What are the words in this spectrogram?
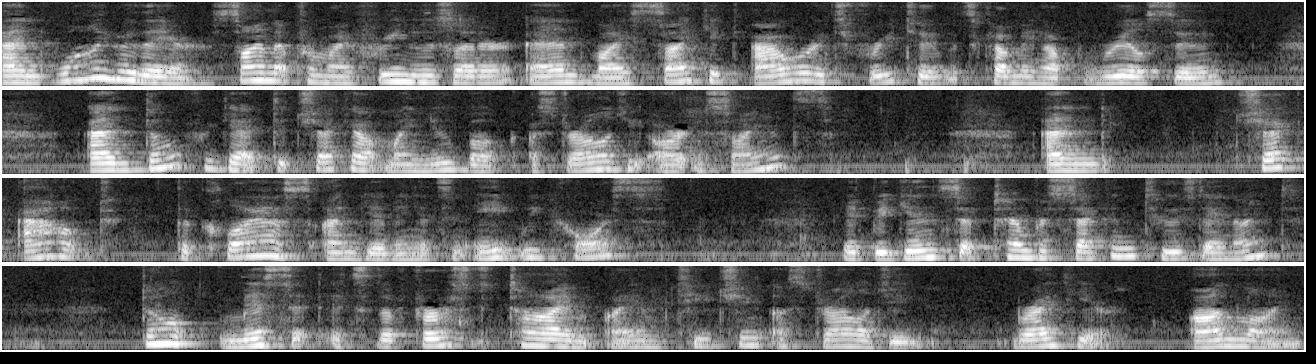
and while you're there, sign up for my free newsletter and my psychic hour. It's free too. It's coming up real soon. And don't forget to check out my new book, Astrology, Art, and Science. And check out the class I'm giving. It's an eight week course. It begins September 2nd, Tuesday night. Don't miss it. It's the first time I am teaching astrology right here, online,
